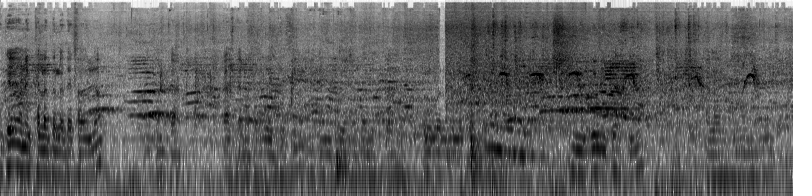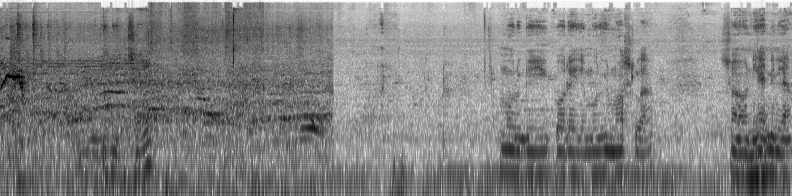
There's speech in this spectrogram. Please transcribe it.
ওকে, অনেক খেলাধুলা দেখা হইল। এখনকার এখন পরিবারগুলো মুরগি পরে যে মুরগির মশলা। নিয়ে নিলাম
